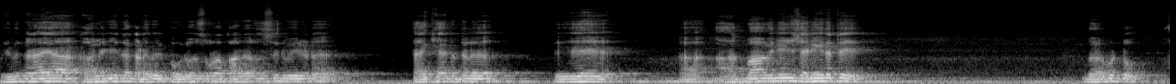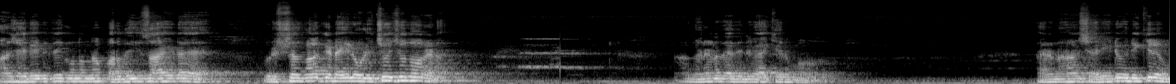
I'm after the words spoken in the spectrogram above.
വിവിധനായ കാലം ചെയ്ത കടവിൽ പൗലോസ് താരസിനുവയുടെ വ്യാഖ്യാനത്തിൽ ഈ ആത്മാവിനെയും ശരീരത്തെ വേർപെട്ടു. ആ ശരീരത്തിൽ കൊണ്ടുവന്ന പർദീസായുടെ വൃക്ഷങ്ങൾക്കിടയിൽ ഒളിച്ചു വെച്ചു എന്ന് പറയണത് അങ്ങനെയാണ് അദ്ദേഹത്തിന്റെ വ്യാഖ്യാനം പോകുന്നത്. കാരണം ആ ശരീരം ഒരിക്കലും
